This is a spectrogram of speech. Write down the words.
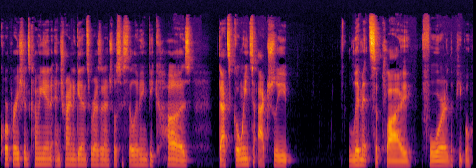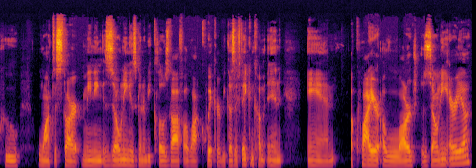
corporations coming in and trying to get into residential assisted living because that's going to actually limit supply for the people who want to start, meaning zoning is going to be closed off a lot quicker because if they can come in and acquire a large zoning area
